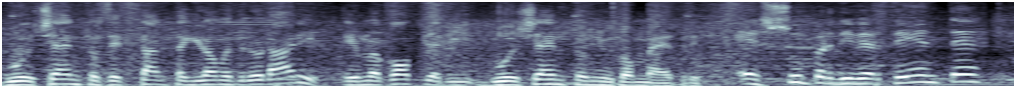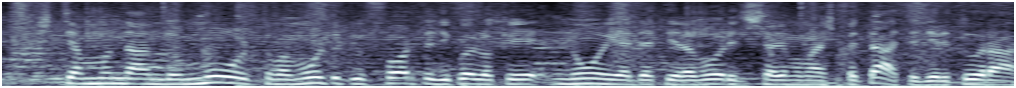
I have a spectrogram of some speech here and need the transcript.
270 km h e una coppia di 200 Nm. È super divertente, stiamo andando molto ma molto più forte di quello che noi addetti ai lavori ci saremmo mai aspettati, addirittura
